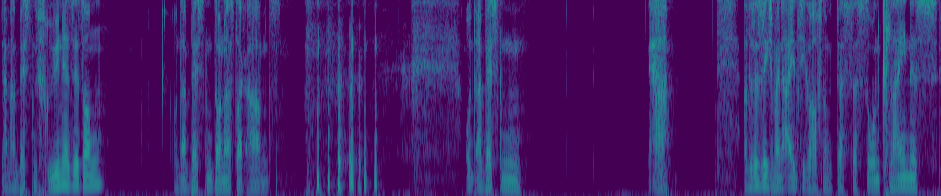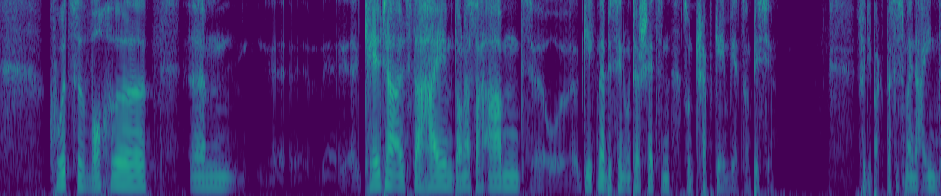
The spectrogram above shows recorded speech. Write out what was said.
dann am besten früh in der Saison und am besten Donnerstagabends. und am besten, ja, also das ist wirklich meine einzige Hoffnung, dass das so ein kleines, kurze Woche ähm, kälter als daheim, Donnerstagabend, äh, Gegner ein bisschen unterschätzen, so ein Trap-Game wird, so ein bisschen. Für die Bugs. Das ist meine ein,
